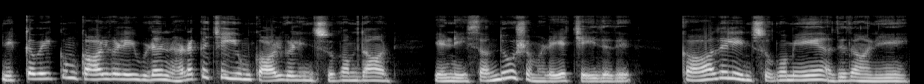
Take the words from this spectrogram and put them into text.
நிற்க வைக்கும் கால்களை விட நடக்கச் செய்யும் கால்களின் சுகம்தான் என்னை சந்தோஷமடையச் செய்தது. காதலின் சுகமே அதுதானே.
